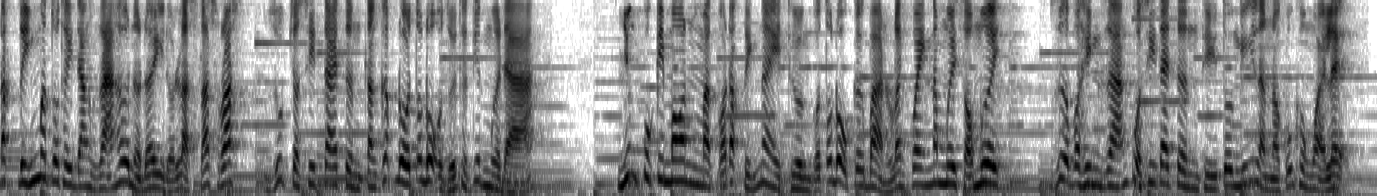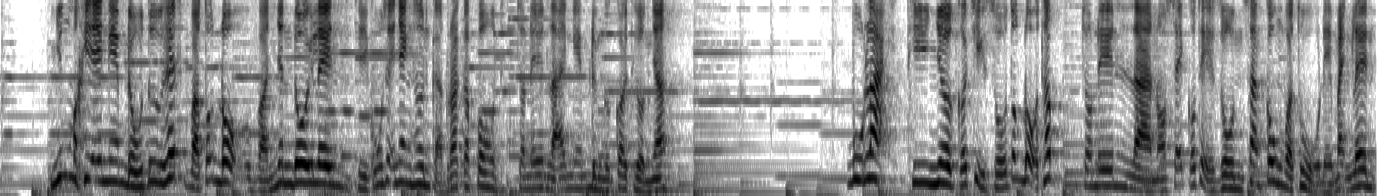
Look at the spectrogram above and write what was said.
Đặc tính mà tôi thấy đáng giá hơn ở đây đó là Slash Rush, giúp cho Sea Titan tăng gấp đôi tốc độ dưới thời tiết mưa đá. Những Pokemon mà có đặc tính này thường có tốc độ cơ bản loanh quanh 50-60. Dựa vào hình dáng của Sea Titan thì tôi nghĩ là nó cũng không ngoại lệ. Nhưng mà khi anh em đầu tư hết vào tốc độ và nhân đôi lên thì cũng sẽ nhanh hơn cả Dragapult cho nên là anh em đừng có coi thường nhá. Bù lại thì nhờ có chỉ số tốc độ thấp cho nên là nó sẽ có thể dồn sang công và thủ để mạnh lên.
